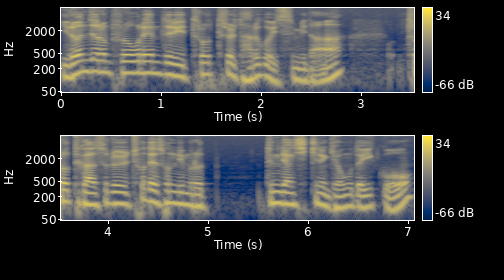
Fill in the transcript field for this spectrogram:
이런저런 프로그램들이 트로트를 다루고 있습니다. 트로트 가수를 초대 손님으로 등장시키는 경우도 있고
